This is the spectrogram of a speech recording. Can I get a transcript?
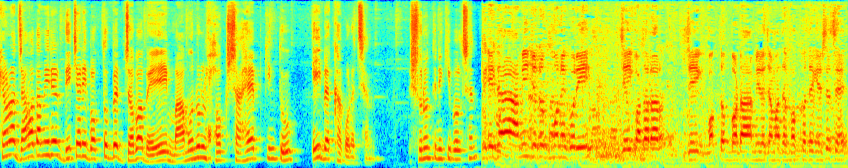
কেননা জামাত আমিরের দ্বিচারী বক্তব্যের জবাবে মামুনুল হক সাহেব কিন্তু এই ব্যাখ্যা করেছেন। শুনুন তিনি কি বলছেন। এটা আমি যেটুকু মনে করি যে কথাটার যে বক্তব্যটা আমির জামাতের পক্ষ থেকে এসেছে,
